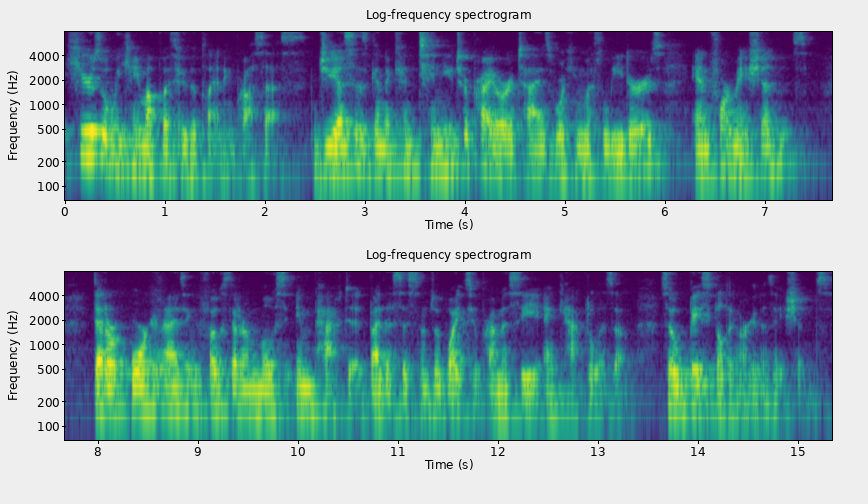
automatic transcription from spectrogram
Here's what we came up with through the planning process. GS is going to continue to prioritize working with leaders and formations that are organizing folks that are most impacted by the systems of white supremacy and capitalism, so base building organizations.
